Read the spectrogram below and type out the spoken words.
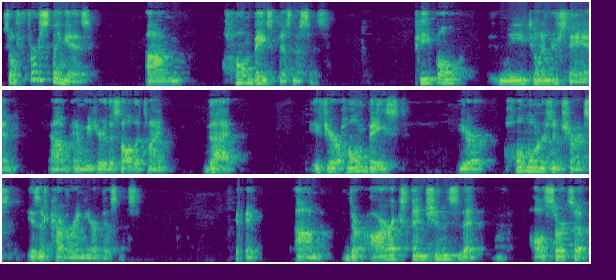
so first thing is um, home-based businesses. People need to understand, um, and we hear this all the time, that if you're home-based, your homeowner's insurance isn't covering your business. Okay. Um, there are extensions that all sorts of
